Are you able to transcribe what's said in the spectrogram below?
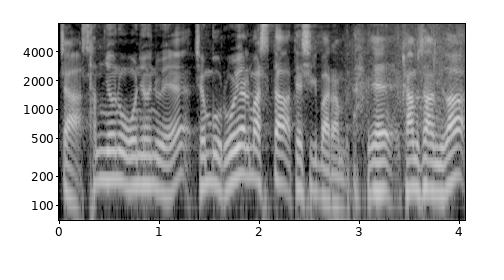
자, 3년 후, 5년 후에 전부 로얄 마스터 되시기 바랍니다. 예, 감사합니다.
